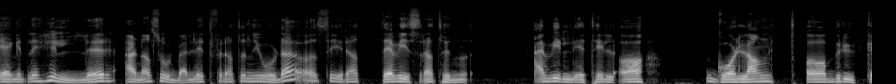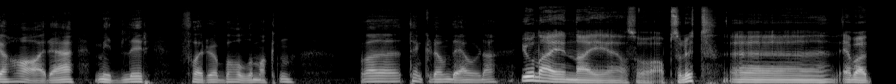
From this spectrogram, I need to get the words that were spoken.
egentlig hyller Erna Solberg litt for at hun gjorde det, og sier at det viser at hun er villig til å gå langt og bruke harde midler for å beholde makten. Hva tenker du om det, Ola? Jo, nei, nei, altså absolutt. Eh, jeg bare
